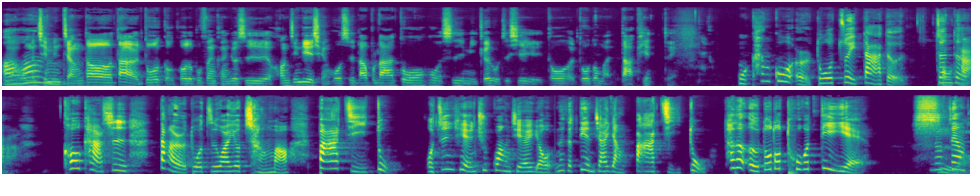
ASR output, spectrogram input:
那我们前面讲到大耳朵狗狗的部分，可能就是黄金猎犬，或是拉布拉多，或是米格鲁这些，也都耳朵都蛮大片。对，我看过耳朵最大的，真的，Coca 是大耳朵之外又长毛，八吉度。我之前去逛街，有那个店家养八吉度，他的耳朵都拖地耶。是、哦、这样子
